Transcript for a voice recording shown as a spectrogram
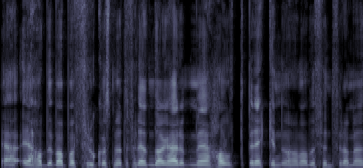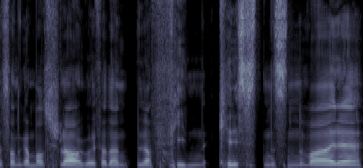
jeg hadde, var på frokostmøte forleden dag her med Haltbrekken, og han hadde funnet fram et sånn gammelt slagord fra den, da Finn Christensen var eh,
